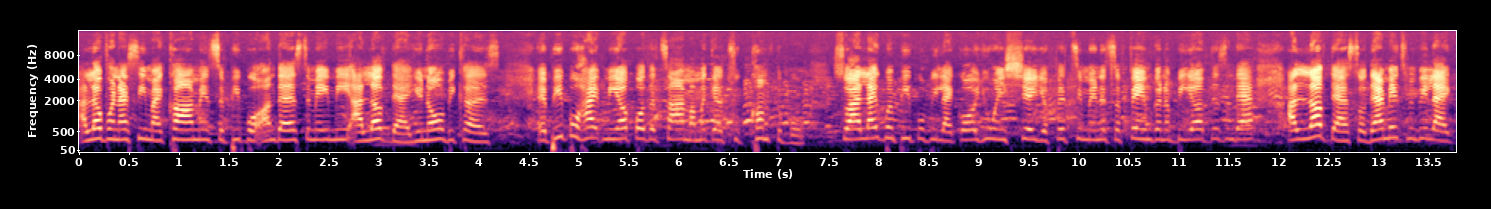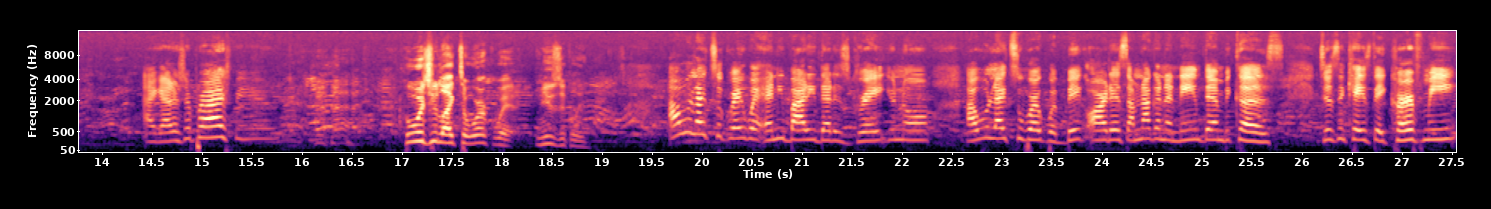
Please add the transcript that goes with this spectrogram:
I love when I see my comments and people underestimate me. I love that, you know, because if people hype me up all the time, I'm gonna get too comfortable. So I like when people be like, "Oh, you ain't shit. Your 15 minutes of fame gonna be up, this and that." I love that. So that makes me be like, I got a surprise for you. Who would you like to work with musically? I would like to work with anybody that is great. You know, I would like to work with big artists. I'm not gonna name them because just in case they curve me,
